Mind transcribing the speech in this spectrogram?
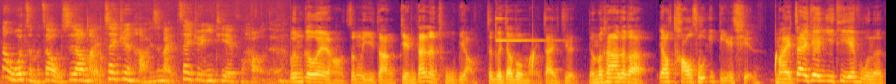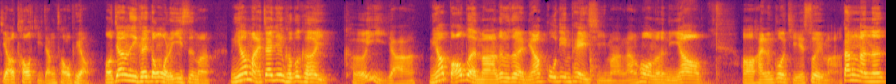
那我怎么知道我是要买债券好，还是买债券 ETF 好呢？跟各位哈整理一张简单的图表，这个叫做买债券。有没有看到这个？要掏出一叠钱买债券 ETF 呢，只要掏几张钞票哦。这样子你可以懂我的意思吗？你要买债券可不可以？可以呀、你要保本嘛，对不对？你要固定配息嘛，然后呢，你要哦、还能够节税嘛。当然呢，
